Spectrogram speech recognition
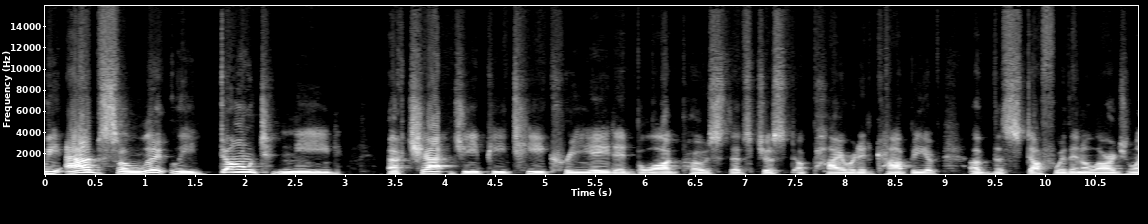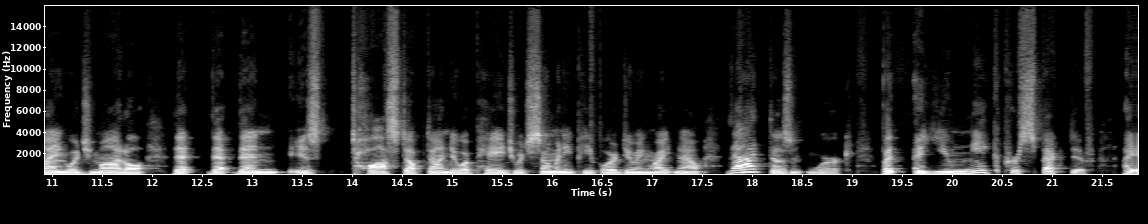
We absolutely don't need a chat gpt created blog post that's just a pirated copy of, of the stuff within a large language model that that then is tossed up onto a page which so many people are doing right now. That doesn't work but a unique perspective. I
